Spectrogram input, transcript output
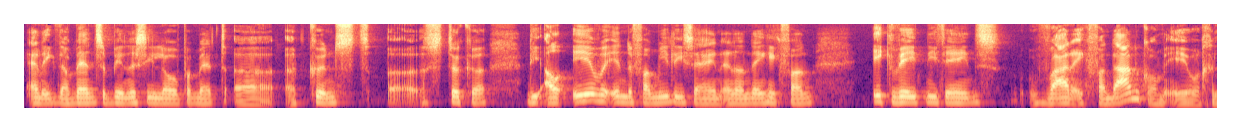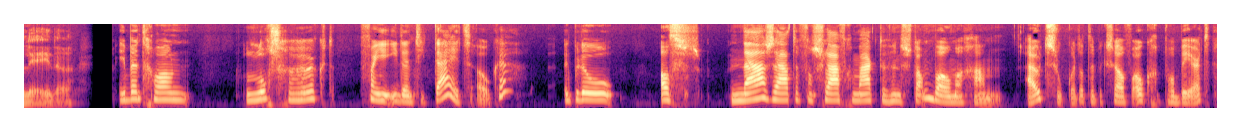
En ik daar mensen binnen zie lopen met uh, kunststukken die al eeuwen in de familie zijn. En dan denk ik van, ik weet niet eens waar ik vandaan kom eeuwen geleden. Je bent gewoon losgerukt van je identiteit ook, hè? Ik bedoel, als nazaten van slaafgemaakten hun stambomen gaan uitzoeken. Dat heb ik zelf ook geprobeerd.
